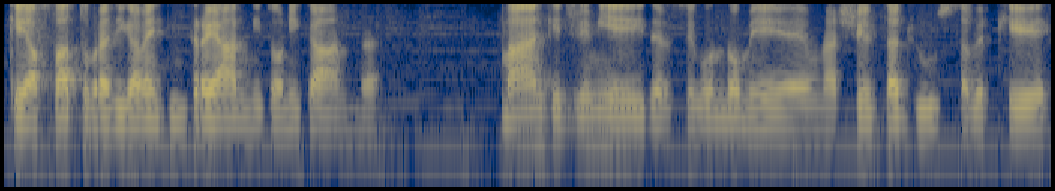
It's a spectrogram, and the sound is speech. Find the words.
che ha fatto praticamente in tre anni Tony Khan. Ma anche Jamie Hater secondo me è una scelta giusta perché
